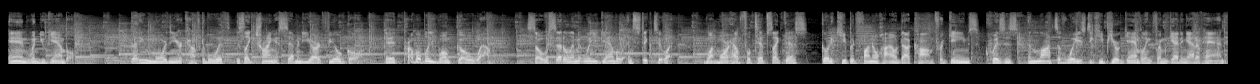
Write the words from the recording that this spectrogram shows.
and when you gamble. Betting more than you're comfortable with is like trying a 70 yard field goal, it probably won't go well. So set a limit when you gamble and stick to it. Want more helpful tips like this? Go to keepitfunohio.com for games, quizzes, and lots of ways to keep your gambling from getting out of hand.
